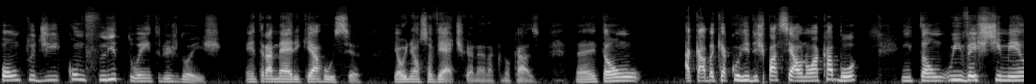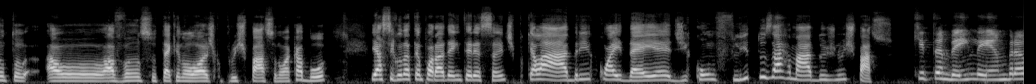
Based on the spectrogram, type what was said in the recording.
ponto de conflito entre os dois, entre a América e a Rússia, e a União Soviética, né, no caso. Né? Então, acaba que a corrida espacial não acabou. Então, o investimento ao avanço tecnológico para o espaço não acabou. E a segunda temporada é interessante porque ela abre com a ideia de conflitos armados no espaço. Que também lembra,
